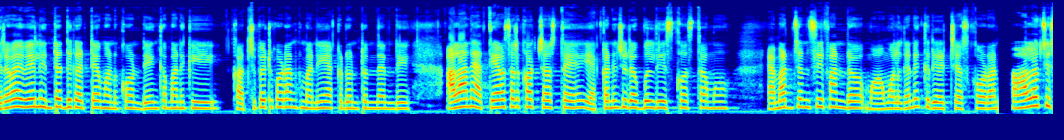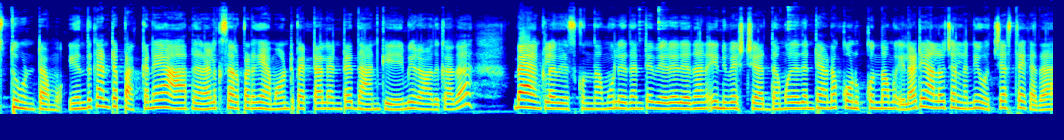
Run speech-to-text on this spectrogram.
ఇరవై వేలు ఇంటద్దు కట్టామనుకోండి ఇంకా మనకి ఖర్చు పెట్టుకోవడానికి మనీ ఎక్కడ ఉంటుందండి? అలానే అత్యవసర ఖర్చు వస్తే ఎక్కడి నుంచి డబ్బులు తీసుకొస్తాము? ఎమర్జెన్సీ ఫండ్ మామూలుగానే క్రియేట్ చేసుకోవడానికి ఆలోచిస్తూ ఉంటాము. ఎందుకంటే పక్కనే ఆరు నెలలకు సరిపడగా అమౌంట్ పెట్టాలంటే దానికి ఏమీ రాదు కదా. బ్యాంక్లో వేసుకుందాము లేదంటే వేరేది ఏదైనా ఇన్వెస్ట్ చేద్దాము లేదంటే ఏమైనా కొనుక్కుందాము ఇలాంటి ఆలోచనలన్నీ వచ్చేస్తాయి కదా.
